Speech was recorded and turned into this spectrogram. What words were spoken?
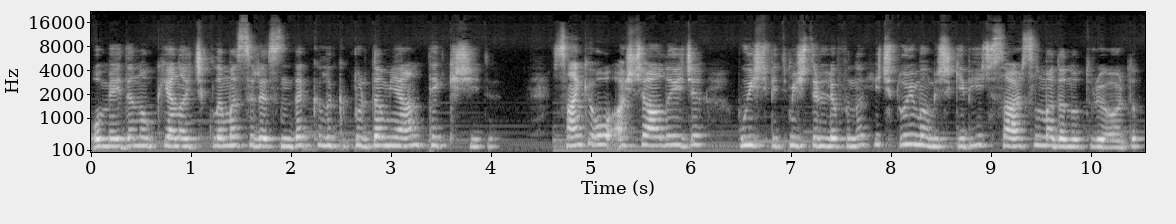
o meydan okuyan açıklama sırasında kılı kıpırdamayan tek kişiydi. Sanki o aşağılayıcı bu iş bitmiştir lafını hiç duymamış gibi hiç sarsılmadan oturuyordu.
